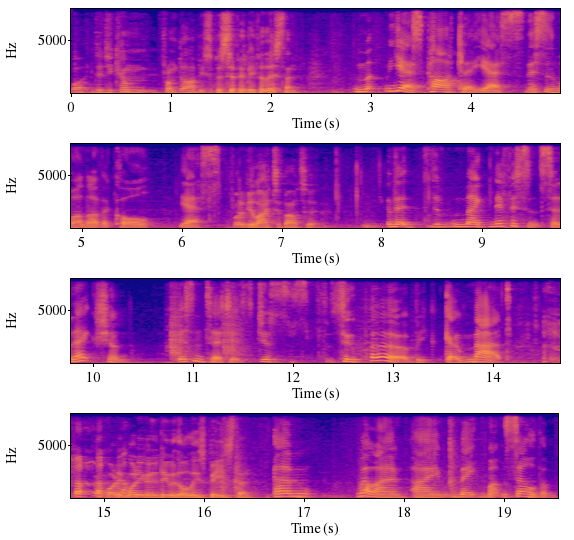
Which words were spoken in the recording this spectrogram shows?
What, did you come from Derby specifically for this then? M yes, partly, yes. This is one other call, yes. What have you liked about it? The, the magnificent selection, isn't it? It's just superb. You go mad. what, what, are you going to do with all these beads then? Um, well, I, I make them up and sell them.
